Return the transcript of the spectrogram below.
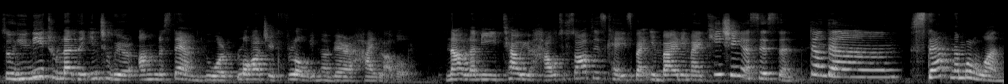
So you need to let the interviewer understand your logic flow in a very high level. Now let me tell you how to solve this case by inviting my teaching assistant. Dun dun! Step number one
